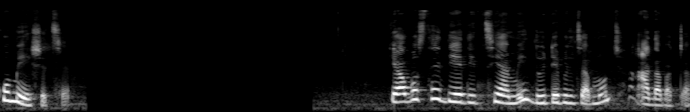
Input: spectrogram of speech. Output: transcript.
কমে এসেছে। এ অবস্থায় দিয়ে দিচ্ছি আমি দুই টেবিল চামচ আদা বাটা।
